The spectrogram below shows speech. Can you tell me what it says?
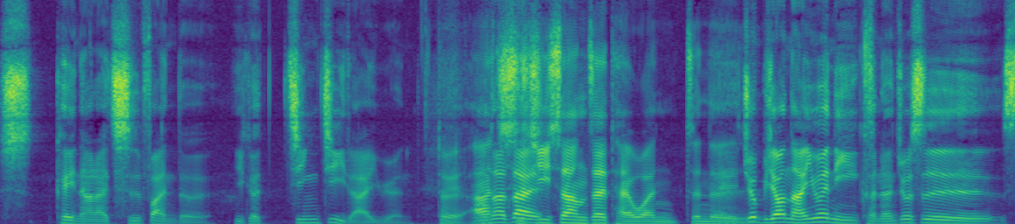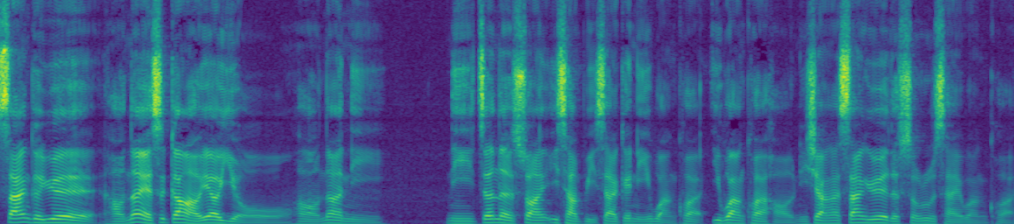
吃，可以拿来吃饭的一个经济来源。对啊，那实际上在台湾真的就比较难，因为你可能就是三个月，好，那也是刚好要有，好，那你你真的算一场比赛给你一万块，一万块好，你想看三个月的收入才一万块，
